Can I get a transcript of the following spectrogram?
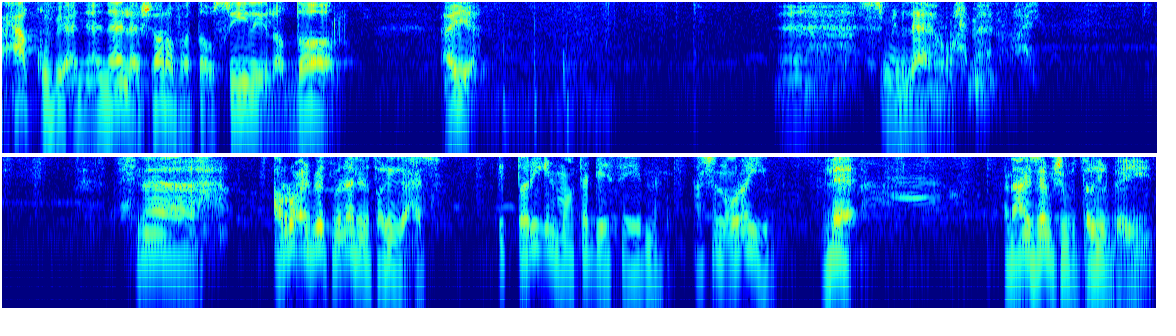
أحق بأن ينال شرف توصيلي إلى الدار؟ هيا. آه، بسم الله الرحمن الرحيم. إحنا هنروح البيت من أهل طريق يا حسن. الطريق المعتاد يا سيدنا عشان قريب. لا أنا عايز أمشي بالطريق البعيد.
